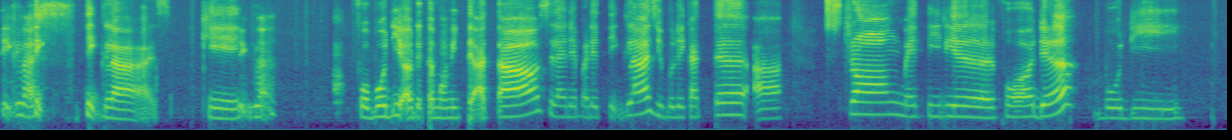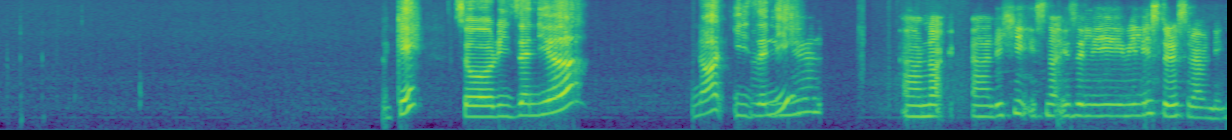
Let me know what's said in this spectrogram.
thick glass. Thick, thick glass. Okay. Thick glass. For body of the thermometer atau selain daripada thick glass, you boleh kata uh, strong material for the body. Okay. So reason dia not easily. Uh, not uh, the heat is not easily released to the surrounding.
